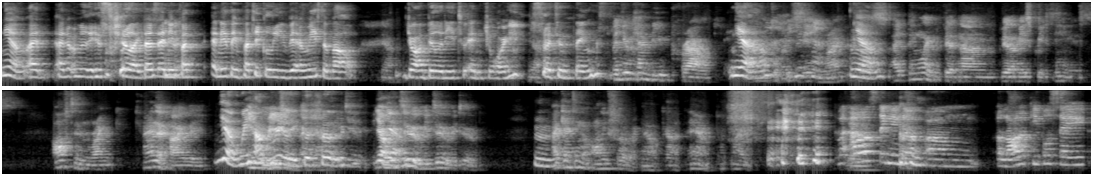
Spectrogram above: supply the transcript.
yeah, I, I don't really feel like there's any but anything particularly Vietnamese about Yeah. your ability to enjoy Yeah. certain things. But you can be proud Yeah, of the cuisine, right? Yeah. 'Cause I think like Vietnam Vietnamese cuisine is often ranked kind of highly. yeah, we have region, really good yeah. Food. do. Yeah, Yeah. we do, we do, we do. Mm. I can't think of only food right now. God damn. But like, But Yeah. I was thinking of um, a lot of people say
